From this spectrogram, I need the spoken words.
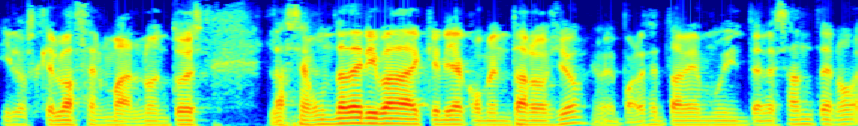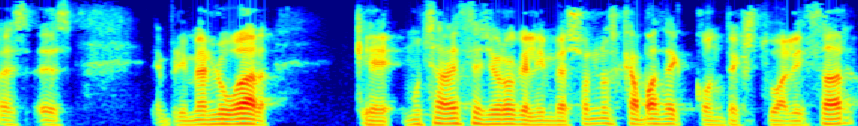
y los que lo hacen mal, ¿no? Entonces, la segunda derivada que quería comentaros yo, que me parece también muy interesante, ¿no? Es, es en primer lugar, que muchas veces yo creo que el inversor no es capaz de contextualizar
